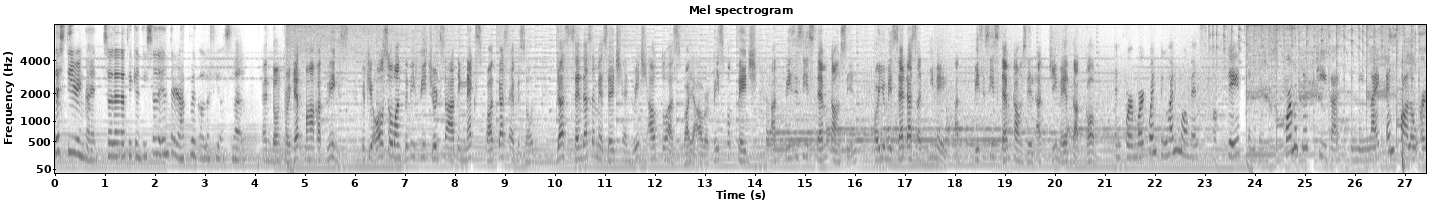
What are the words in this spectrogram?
the steering guide so that we can easily interact with all of you as well. And don't forget mga katwigs, if you also want to be featured sa ating next podcast episode, just send us a message and reach out to us via our Facebook page at PCC STEM Council or you may send us an email at pccstemcouncil at gmail.com. And for more kwentuhan moments, updates, and informative chicas, you may like and follow our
